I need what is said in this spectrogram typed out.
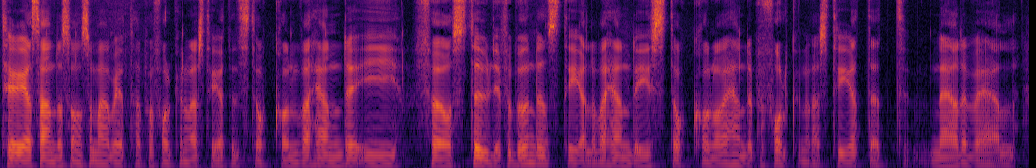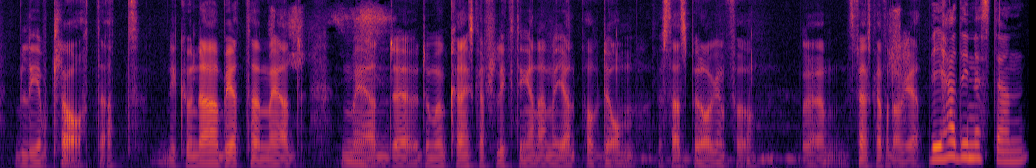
Therese Andersson som arbetar på Folkuniversitetet i Stockholm? Vad hände i, för studieförbundens del? Vad hände i Stockholm och vad hände på Folkuniversitetet när det väl blev klart att ni kunde arbeta med, med eh, de ukrainska flyktingarna med hjälp av de statsbidragen för eh, Svenska Fördraget? Vi hade nästan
